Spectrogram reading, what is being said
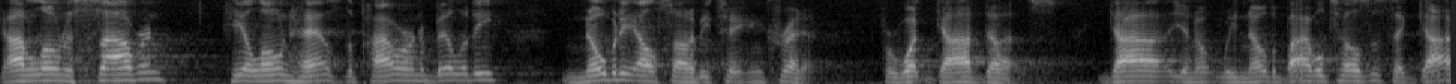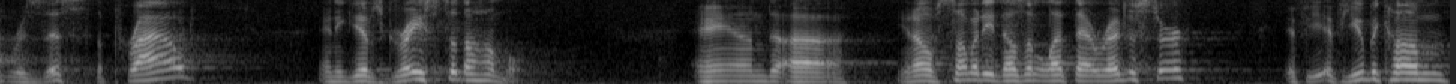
God alone is sovereign. He alone has the power and ability. Nobody else ought to be taking credit for what God does. God, you know, we know the Bible tells us that God resists the proud and He gives grace to the humble. And, uh, you know, if somebody doesn't let that register, if you, if you become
